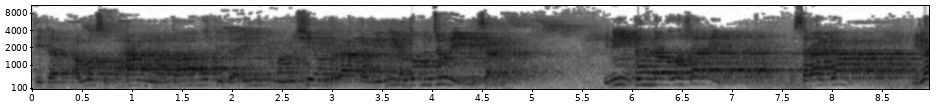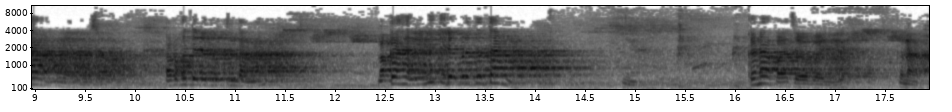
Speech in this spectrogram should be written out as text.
tidak Allah Subhanahu wa taala tidak ingin manusia yang berakal ini untuk mencuri misalnya. Ini kehendak Allah syar'i. Secara agama dilarang oleh Allah. Apakah tidak bertentangan? Maka hal ini tidak bertentangan. Kenapa jawabannya? Kenapa?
